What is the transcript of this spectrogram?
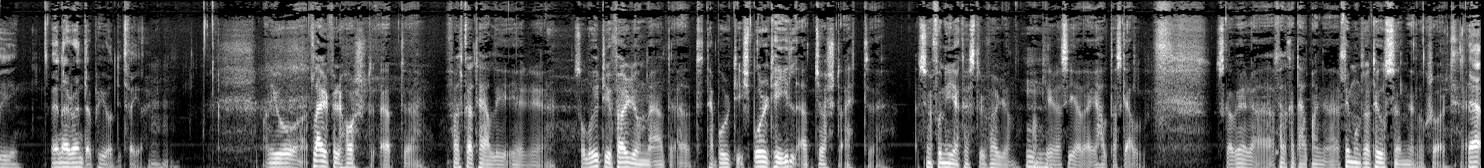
i en rønderperiode i tve år. Mm -hmm er jo, flere for hørt at uh, folketallet er uh, så lite i følgen at, at det burde ikke burde til at just et uh, symfoniorkester i følgen. Mm. Man blir å si at jeg halte skal ska vara folketall på 500 000 eller så. Ja.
